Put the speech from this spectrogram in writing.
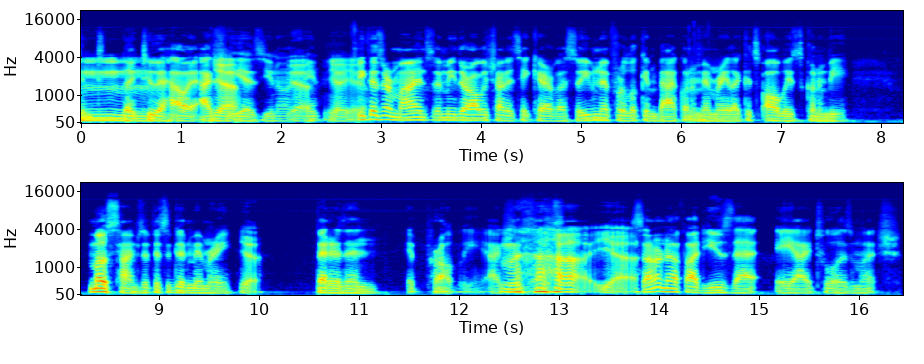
con- mm. like to how it actually is. You know what I mean? Yeah. Yeah. Because our minds, I mean, they're always trying to take care of us. So even if we're looking back on a memory, like it's always going to be, most times, if it's a good memory, Yeah. better than it probably actually was. yeah. so I don't know if I'd use that AI tool as much,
